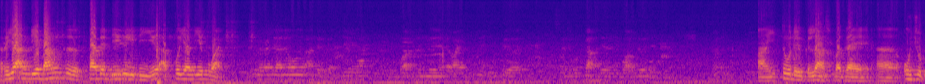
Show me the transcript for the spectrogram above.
riak dia bangga pada diri dia apa yang dia buat. Ha, itu dia gelar sebagai uh, ujub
